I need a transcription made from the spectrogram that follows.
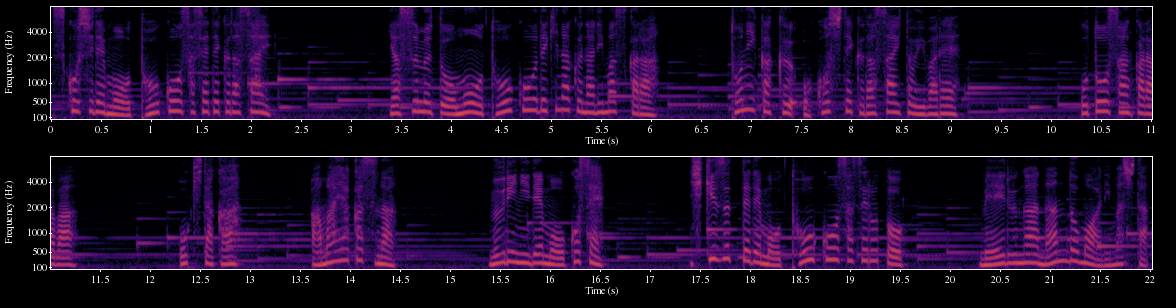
少しでも登校させてください。休むともう登校できなくなりますからとにかく起こしてくださいと言われお父さんからは起きたか甘やかすな無理にでも起こせ引きずってでも登校させろとメールが何度もありました。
